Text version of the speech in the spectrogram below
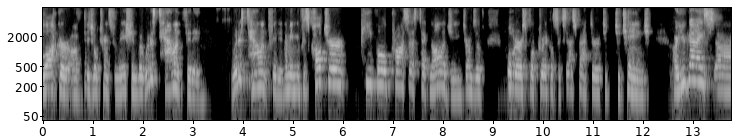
blocker of digital transformation. But where does talent fit in? Where does talent fit in? I mean, if it's culture, people, process, technology in terms of orders for critical success factor to, to change, Are you guys uh,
